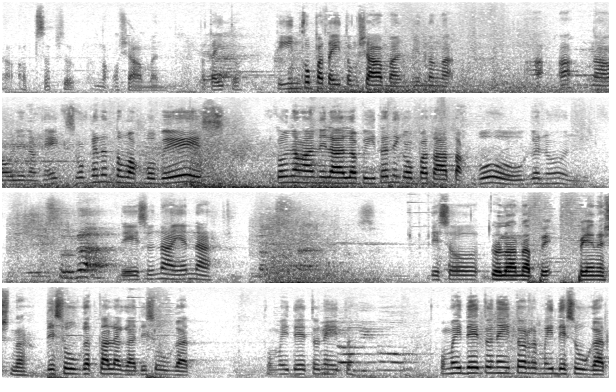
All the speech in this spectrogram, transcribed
Ah, ups, ups, ups. Naku, shaman. Patay to. Tingin ko patay tong shaman. Yun na nga. Ah, ah, nahuli ng hex. Huwag ka nang tumakbo, bes. Ikaw na nga nilalapitan, ikaw patatakbo. Huwag ganun. Ito na. Deso na, yan na. Deso, Wala na, pe finish na. desugat talaga, desugat. Kung may detonator, kung may detonator, may desugat.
